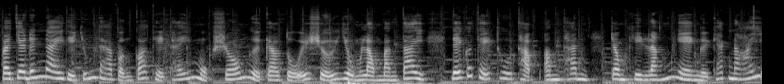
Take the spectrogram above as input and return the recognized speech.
và cho đến nay thì chúng ta vẫn có thể thấy một số người cao tuổi sử dụng lòng bàn tay để có thể thu thập âm thanh trong khi lắng nghe người khác nói.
